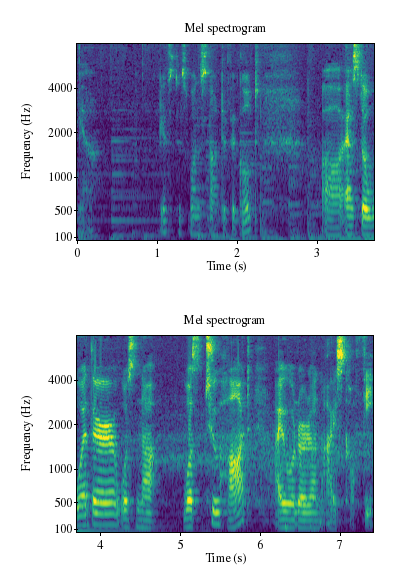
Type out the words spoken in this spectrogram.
Yeah, I guess this one's not difficult. Uh, as the weather was not was too hot, I ordered an iced coffee.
